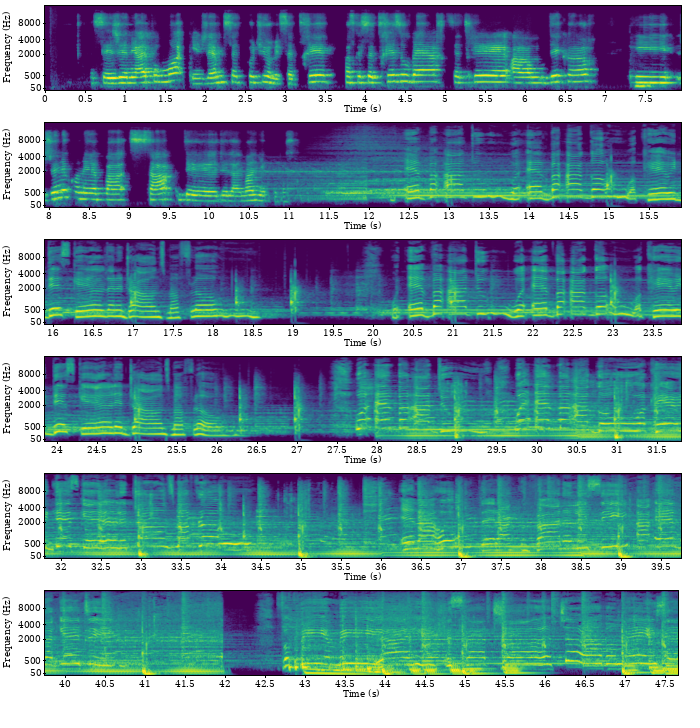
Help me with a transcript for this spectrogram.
c'est génial pour moi et j'aime cette culture et c'est très, parce que c'est très ouvert, c'est très euh, décor et je ne connais pas ça de, de l'Allemagne. Wherever I go, I carry this guilt and it drowns my flow. Whatever I do, wherever I go, I carry this guilt, it drowns my flow. Whatever I do, wherever I go, I carry this guilt, it drowns my flow. And I hope that I can finally see I am not guilty for being. Is such a terrible maze,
